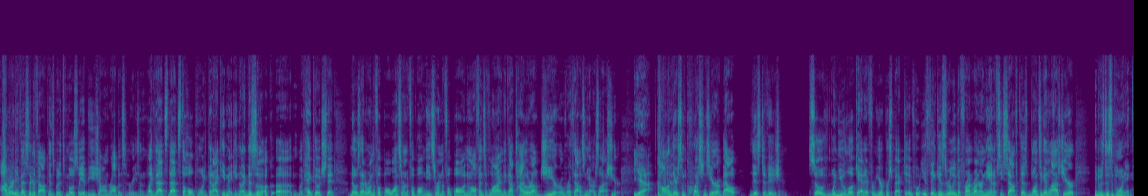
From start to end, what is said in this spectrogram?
I'm already invested in the Falcons, but it's mostly a Bijan Robinson reason. Like that's that's the whole point that I keep making. Like this is a, a like head coach that knows how to run the football, wants to run the football, needs to run the football, and an offensive line. They got Tyler Allgeier over a thousand yards last year. Yeah, Colin, yeah. there's some questions here about this division. So when you look at it from your perspective, who do you think is really the front runner in the NFC South? Because once again, last year it was disappointing.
